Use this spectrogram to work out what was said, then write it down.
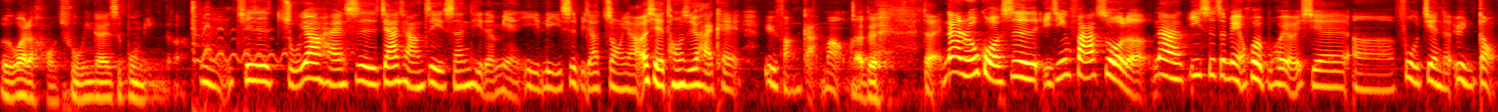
额外的好处？应该是不明的。嗯，其实主要还是加强自己身体的免疫力是比较重要，而且同时又还可以预防感冒嘛。啊，对对。那如果是已经发作了，那医师这边也会不会有一些呃附件的运动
